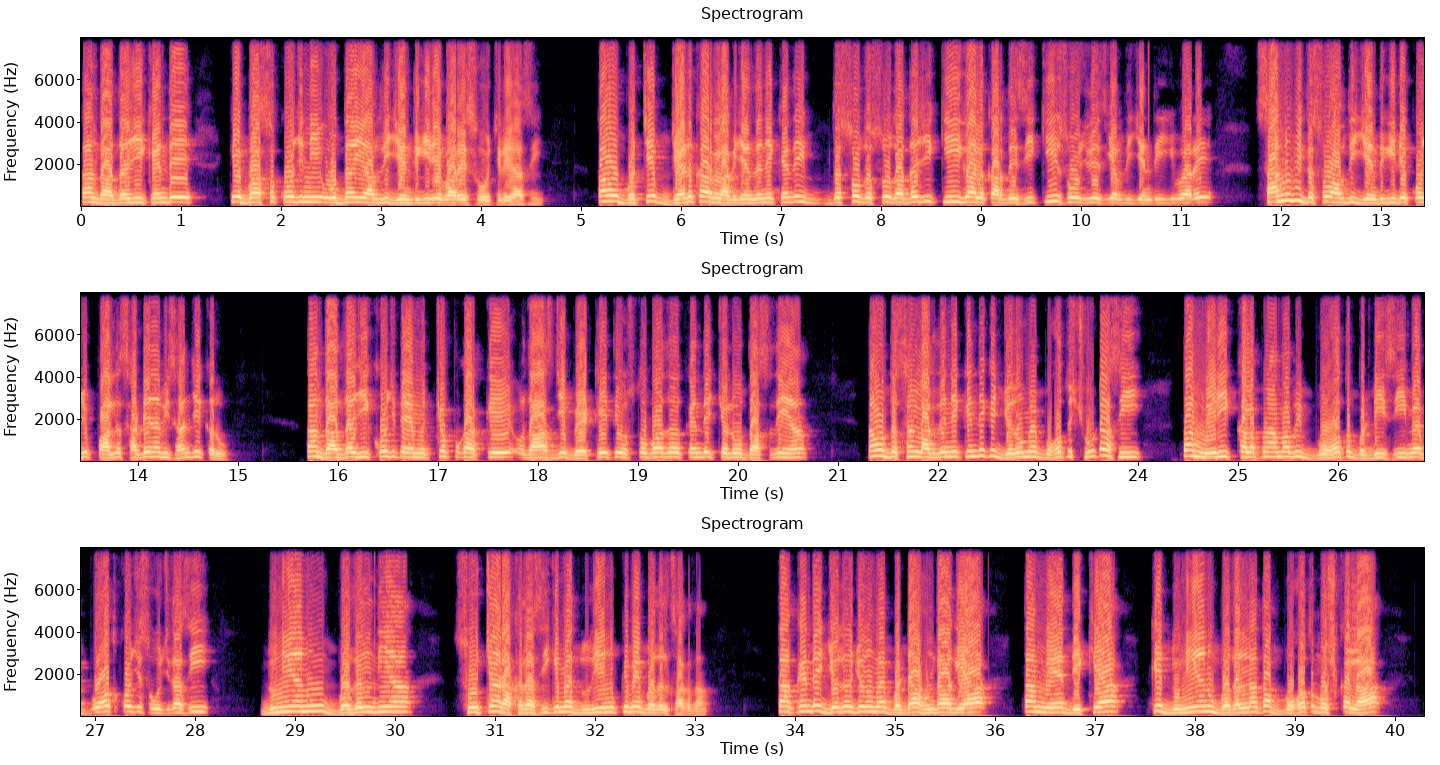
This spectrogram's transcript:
ਤਾਂ ਦਾਦਾ ਜੀ ਕਹਿੰਦੇ ਕਿ ਬਸ ਕੁਝ ਨਹੀਂ ਉਦਾਂ ਹੀ ਆਪਦੀ ਜ਼ਿੰਦਗੀ ਦੇ ਬਾਰੇ ਸੋਚ ਰਿਹਾ ਸੀ। ਤਾਂ ਉਹ ਬੱਚੇ ਜਿੱਦ ਕਰਨ ਲੱਗ ਜਾਂਦੇ ਨੇ, ਕਹਿੰਦੇ ਦੱਸੋ ਦੱਸੋ ਦਾਦਾ ਜੀ ਕੀ ਗੱਲ ਕਰਦੇ ਸੀ, ਕੀ ਸੋਚਦੇ ਸੀ ਆਪਦੀ ਜ਼ਿੰਦਗੀ ਬਾਰੇ? ਸਾਨੂੰ ਵੀ ਦੱਸੋ ਆਪਦੀ ਜ਼ਿੰਦਗੀ ਦੇ ਕੁਝ ਪਲ, ਸਾਡੇ ਨਾਲ ਵੀ ਸਾਂਝੇ ਕਰੋ। ਤਾਂ ਦਾਦਾ ਜੀ ਕੁਝ ਟਾਈਮ ਚੁੱਪ ਕਰਕੇ ਉਦਾਸ ਜੇ ਬੈਠੇ ਤੇ ਉਸ ਤੋਂ ਬਾਅਦ ਕਹਿੰਦੇ, ਚਲੋ ਦੱਸਦੇ ਆ। ਤਾਂ ਉਹ ਦੱਸਣ ਲੱਗਦੇ ਨੇ, ਕਹਿੰਦੇ ਕਿ ਜਦੋਂ ਮੈਂ ਬਹੁਤ ਛੋਟਾ ਸੀ, ਤਾਂ ਮੇਰੀ ਕਲਪਨਾਵਾਂ ਵੀ ਬਹੁਤ ਵੱਡੀ ਸੀ, ਮੈਂ ਬਹੁਤ ਕੁਝ ਸੋਚਦਾ ਸੀ। ਦੁਨੀਆ ਨੂੰ ਬਦਲਣ ਦੀਆਂ ਸੋਚਾਂ ਰੱਖਦਾ ਸੀ ਕਿ ਮੈਂ ਦੁਨੀਆ ਨੂੰ ਕਿਵੇਂ ਬਦਲ ਸਕਦਾ। ਤਾਂ ਕਹਿੰਦੇ ਜਦੋਂ ਜਦੋਂ ਮੈਂ ਵੱਡਾ ਹੁੰਦਾ ਗਿਆ, ਤਾਂ ਮੈਂ ਦੇਖਿਆ ਕਿ ਦੁਨੀਆ ਨੂੰ ਬਦਲਣਾ ਤਾਂ ਬਹੁਤ ਮੁਸ਼ਕਲ ਆ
